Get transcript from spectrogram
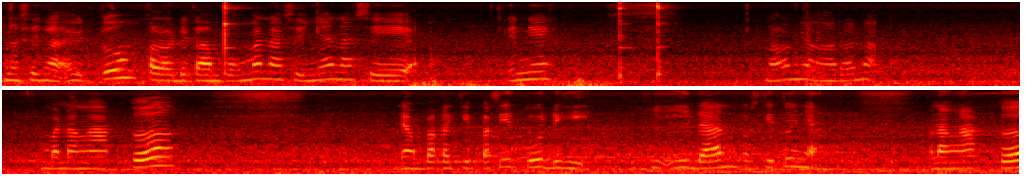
nasinya itu kalau di kampung mah nasinya nasi ini naon yang arana menengah ke yang pakai kipas itu di hi dan kos gitunya menengah ke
